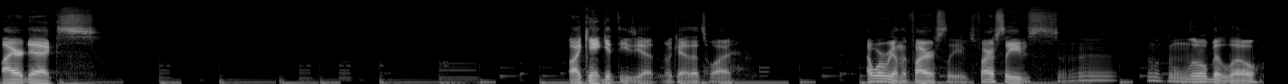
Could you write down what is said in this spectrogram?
Fire decks. Oh, I can't get these yet. Okay, that's why. How were we on the fire sleeves? Fire sleeves, uh, looking a little bit low.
